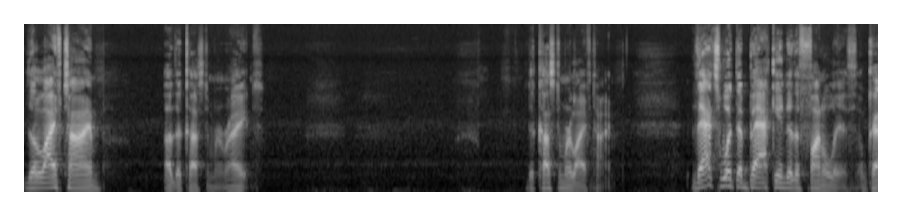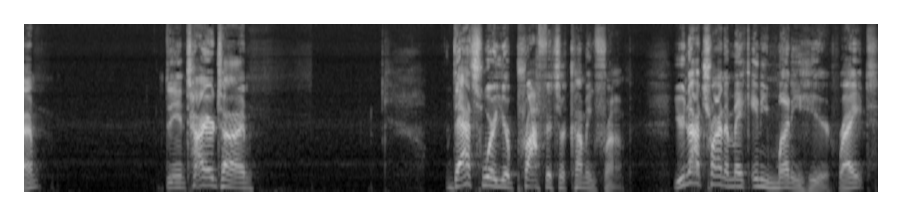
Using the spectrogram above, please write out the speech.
the lifetime of the customer, right? The customer lifetime. That's what the back end of the funnel is, okay? The entire time, that's where your profits are coming from. You're not trying to make any money here, right?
